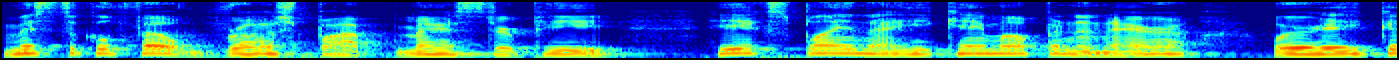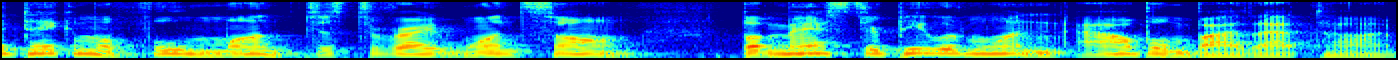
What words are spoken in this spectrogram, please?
Mystikal felt rushed by Master P. He explained that he came up in an era where it could take him a full month just to write one song, but Master P would want an album by that time.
